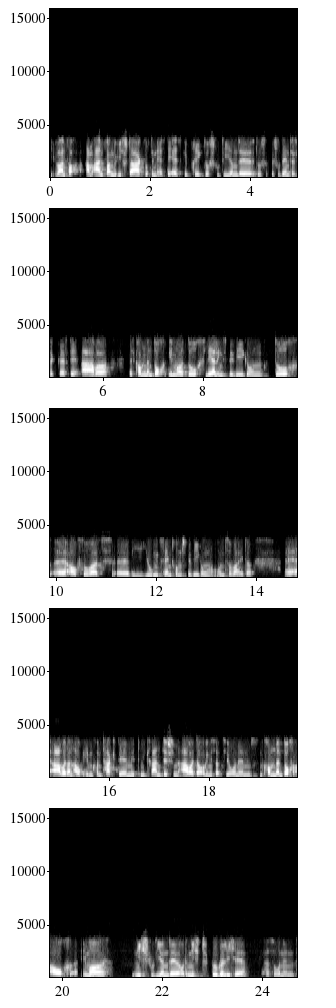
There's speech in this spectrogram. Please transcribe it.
die waren vor, am Anfang wirklich stark durch den SDS geprägt, durch Studierende, durch studentische Kräfte, aber es kommen dann doch immer durch Lehrlingsbewegung, durch äh, auch sowas äh, wie Jugendzentrumsbewegung und so weiter, äh, aber dann auch eben Kontakte mit migrantischen Arbeiterorganisationen, kommen dann doch auch immer nicht Studierende oder nicht bürgerliche Personen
